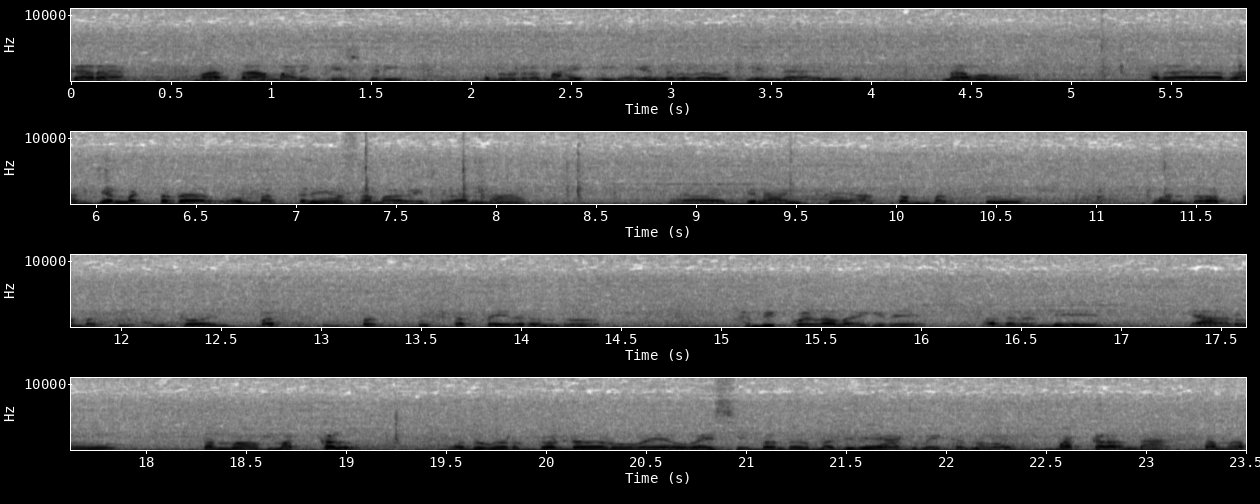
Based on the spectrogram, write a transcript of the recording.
ನಮಸ್ಕಾರ. ಮಾತಾ ಮಾಣಿಕೇಶ್ವರಿ ಹದೂರ ಮಾಹಿತಿ ಕೇಂದ್ರದ ವತಿಯಿಂದ ನಾವು ರಾಜ್ಯ ಮಟ್ಟದ ಒಂಬತ್ತನೆಯ ಸಮಾವೇಶವನ್ನು ದಿನಾಂಕ ಹತ್ತೊಂಬತ್ತು, ಒಂದು ಹತ್ತೊಂಬತ್ತು ಇಪ್ಪತ್ತು ಇಪ್ಪತ್ತು, ಇಪ್ಪತ್ತೈದರಂದು ಹಮ್ಮಿಕೊಳ್ಳಲಾಗಿದೆ. ಅದರಲ್ಲಿ ಯಾರು ತಮ್ಮ ಮಕ್ಕಳು, ವಧುವರು, ದೊಡ್ಡವರು, ವಯ, ವಯಸ್ಸಿಗೆ ಬಂದವರು ಮದುವೆ ಆಗಬೇಕನ್ನೋ ಮಕ್ಕಳನ್ನು ತಮ್ಮ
